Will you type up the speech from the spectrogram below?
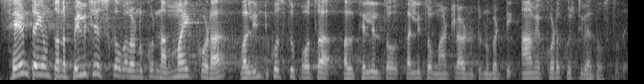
సేమ్ టైం తన పెళ్ళి చేసుకోవాలనుకున్న అమ్మాయికి కూడా వాళ్ళ ఇంటికి వస్తూ పోతా వాళ్ళ చెల్లెలతో తల్లితో మాట్లాడుటను బట్టి ఆమెకు కూడా కుష్టి వ్యాధి వస్తుంది.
